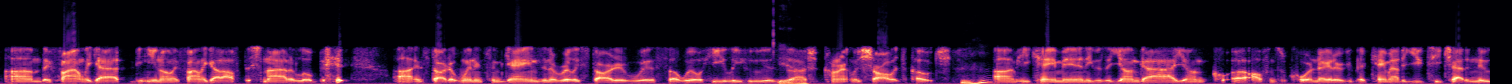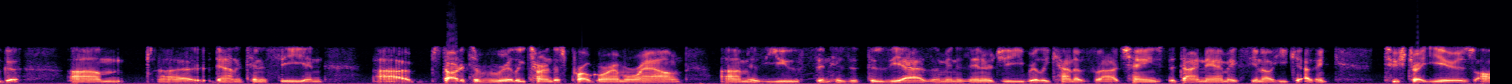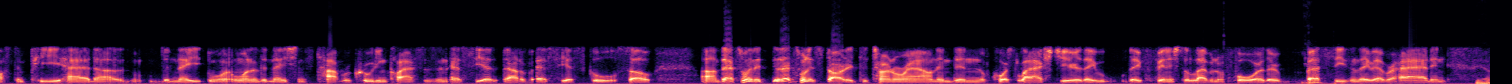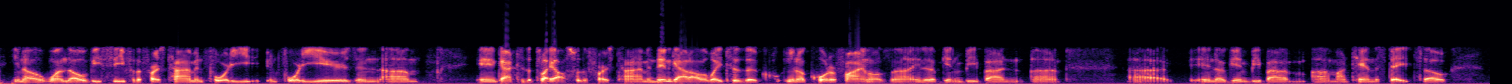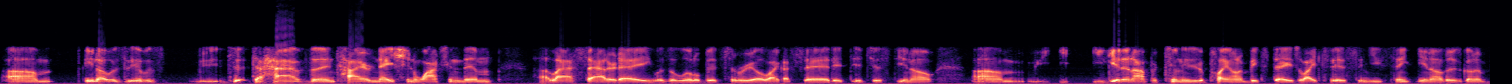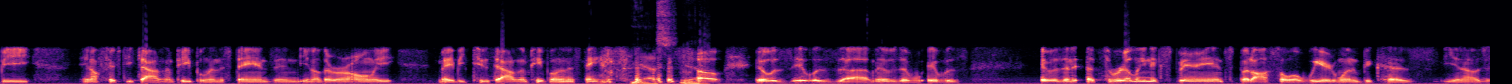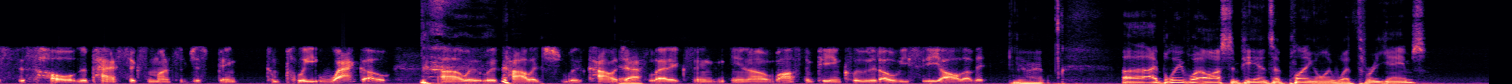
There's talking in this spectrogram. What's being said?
Um, they finally got, you know, they finally got off the schneid a little bit uh, and started winning some games. And it really started with uh, Will Healy, who is yeah. uh, currently Charlotte's coach. Mm-hmm. Um, he came in. He was a young guy, young uh, offensive coordinator that came out of UT Chattanooga um, uh, down in Tennessee, and uh, started to really turn this program around. Um, his youth and his enthusiasm and his energy really kind of uh, changed the dynamics. You know, he I think two straight years, Austin Peay had uh, the na- one of the nation's top recruiting classes in FCS out of FCS schools. So um, that's when it that's when it started to turn around. And then, of course, last year they they finished 11 and four, their best season they've ever had, and yep. you know won the OVC for the first time in 40 in 40 years, and um, and got to the playoffs for the first time, and then got all the way to the you know quarterfinals. Uh, ended up getting beat by uh, uh, ended up getting beat by uh, Montana State. So um, you know it was it was to, to have the entire nation watching them uh, last Saturday was a little bit surreal. Like I said, it, it just you know um, you, you get an opportunity to play on a big stage like this, and you think you know there's going to be you know fifty thousand people in the stands, and you know there are only maybe two thousand people in the stands. Yes. so it was it was uh, it was a it was it was an, a thrilling experience, but also a weird one because you know just this whole the past six months have just been complete wacko uh, with, with college with college yeah. athletics, and you know Austin Peay included, OVC, all of it. All right. Uh, I believe what Austin Peay ends up playing only what three games.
